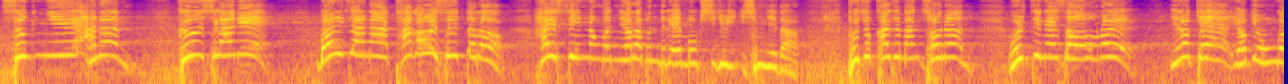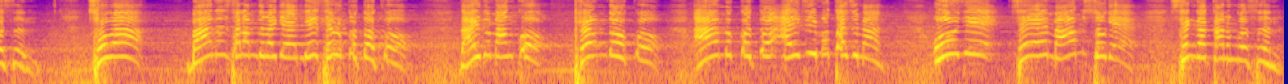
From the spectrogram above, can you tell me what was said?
승리하는 그 시간이 멀지 않아 다가올 수 있도록 할 수 있는 건 여러분들의 몫이십니다. 부족하지만 저는 울진에서 오늘 이렇게 여기 온 것은 저가 많은 사람들에게 내세울 것도 없고 나이도 많고 배움도 없고 아무것도 알지 못하지만 오직 제 마음속에 생각하는 것은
